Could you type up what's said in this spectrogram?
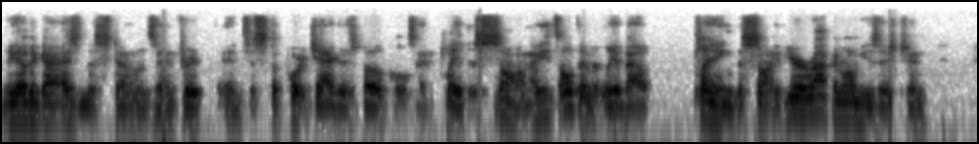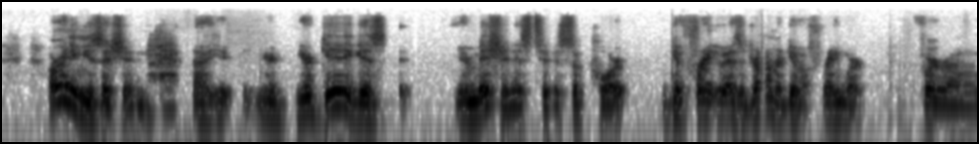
the other guys in the stones and for and to support jagger's vocals and play the song i mean it's ultimately about playing the song if you're a rock and roll musician or any musician uh, you, your your gig is your mission is to support give frame as a drummer give a framework for uh,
